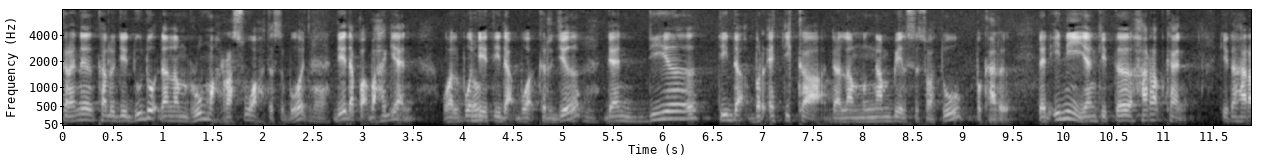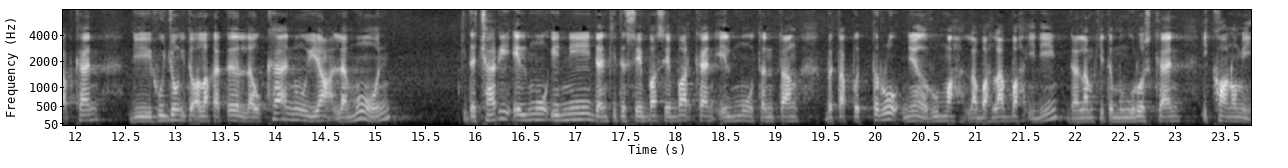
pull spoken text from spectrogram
Kerana kalau dia duduk dalam rumah rasuah tersebut, oh. dia dapat bahagian walaupun Betul. dia tidak buat kerja hmm. dan dia tidak beretika dalam mengambil sesuatu perkara. Dan ini yang kita harapkan. Kita harapkan di hujung itu Allah kata laukanu ya'lamun ya kita cari ilmu ini dan kita sebar-sebarkan ilmu tentang betapa teruknya rumah labah-labah ini dalam kita menguruskan ekonomi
